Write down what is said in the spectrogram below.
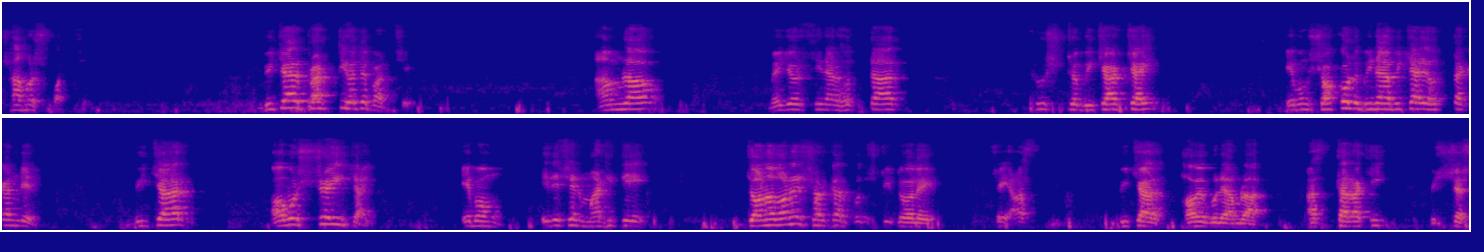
সাহস পাচ্ছে। বিচার প্রার্থী হতে পারছে। আমরাও মেজর সিনার হত্যার সুষ্ঠু বিচার চাই এবং সকল বিনা বিচারে হত্যাকাণ্ডের বিচার অবশ্যই চাই এবং এদেশের মাটিতে জনগণের সরকার প্রতিষ্ঠিত হলে সেই বিচার হবে বলে আমরা আস্থা রাখি, বিশ্বাস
